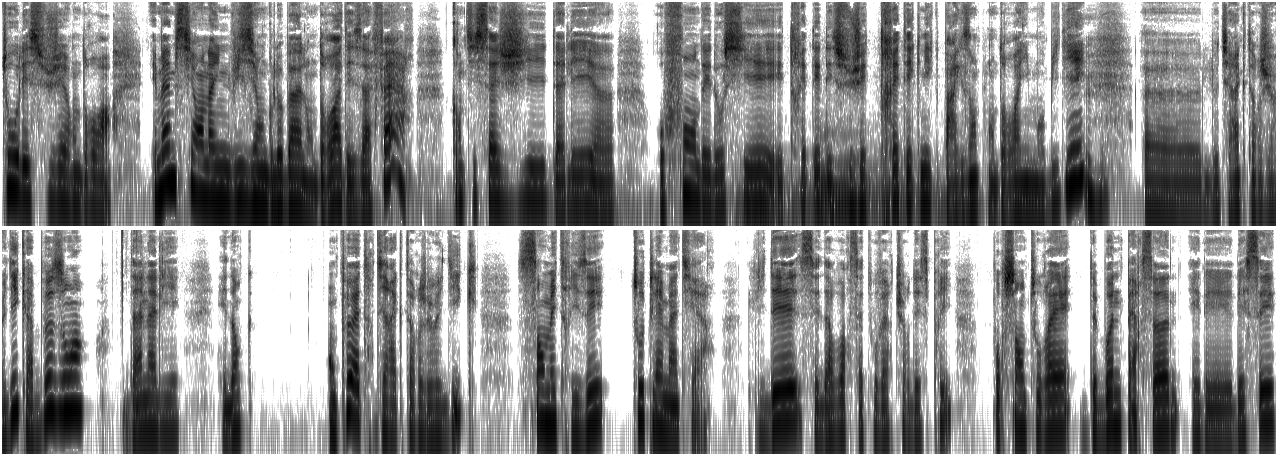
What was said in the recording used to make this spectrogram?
tous les sujets en droit. Et même si on a une vision globale en droit des affaires, quand il s'agit d'aller euh, au fond des dossiers et traiter des sujets très techniques, par exemple en droit immobilier, mhm. euh, le directeur juridique a besoin d'un allié. Et donc, on peut être directeur juridique sans maîtriser toutes les matières. L'idée, c'est d'avoir cette ouverture d'esprit pour s'entourer de bonnes personnes et les laisser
